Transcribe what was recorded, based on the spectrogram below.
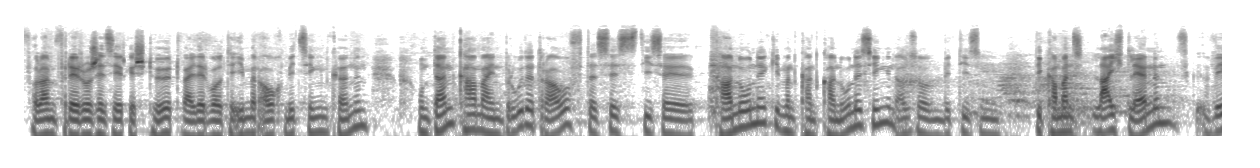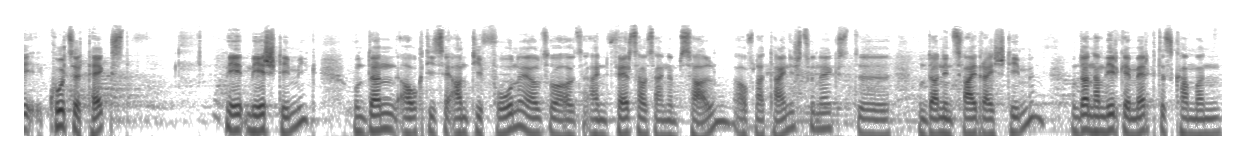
vor allem Frère Roger sehr gestört, weil er wollte immer auch mitsingen können. Und dann kam ein Bruder drauf, dass es diese Kanone gibt. Man kann Kanone singen, also mit diesem, die kann man leicht lernen, kurzer Text mehr, mehrstimmig und dann auch diese Antiphone, also ein Vers aus einem Psalm, auf Lateinisch zunächst äh, und dann in zwei, drei Stimmen. Und dann haben wir gemerkt, das kann man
